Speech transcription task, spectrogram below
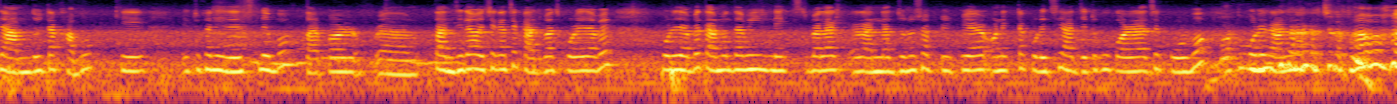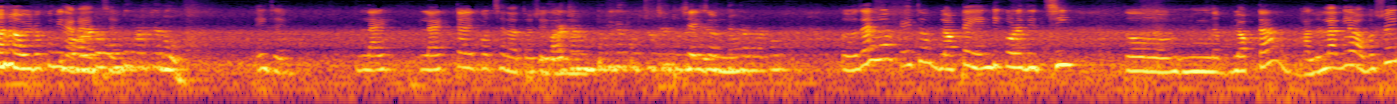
যে আম দইটা খাব, খেয়ে একটুখানি রেস্ট নেব। তারপর তানজিলাও এসে গেছে কাজ বাজ করে যাবে। করে যাবে। তার মধ্যে আমি নেক্সট বেলা রান্নার জন্য সব প্রিপেয়ার অনেকটা করেছি। আর যেটুকু করার আছে করব। করে রান্না ওই রকমই দেখা যাচ্ছে। এই যে লাইট লাইটটা এ করছে না তো সেই জন্য। সেই জন্য। তো যাই হোক এই তো ব্লগটা এন্ডই করে দিচ্ছি। তো ব্লগটা ভালো লাগলে অবশ্যই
